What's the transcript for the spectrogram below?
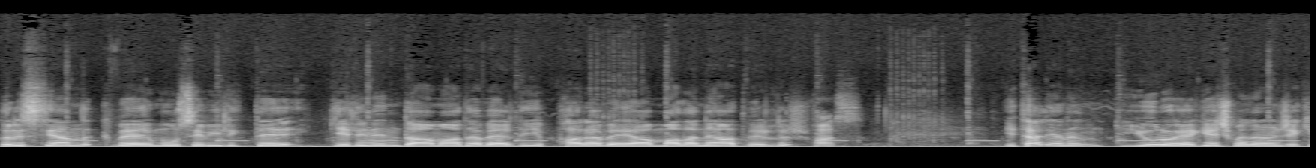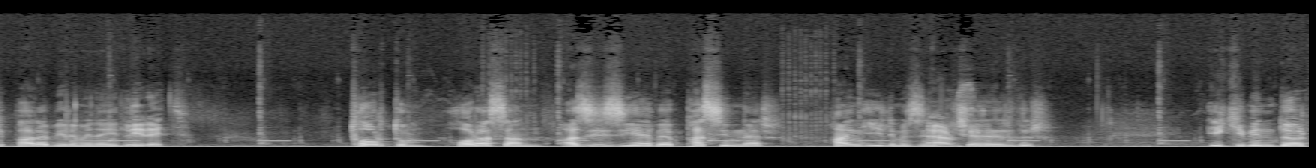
Hristiyanlık ve Musevilikte gelinin damada verdiği para veya mala ne ad verilir? Pas. İtalya'nın Euro'ya geçmeden önceki para birimi neydi? Liret. Tortum, Horasan, Aziziye ve Pasinler hangi ilimizin Erzurum. ilçeleridir? 2004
